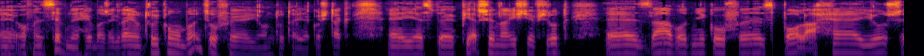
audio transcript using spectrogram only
e, ofensywny, chyba że grają trójką obrońców e, i on tutaj jakoś tak jest pierwszy na liście wśród zawodników z pola. Już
